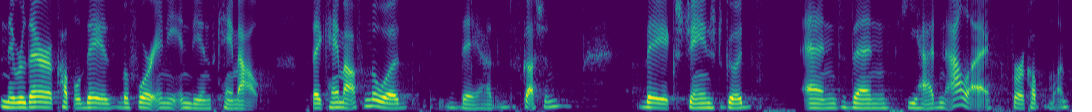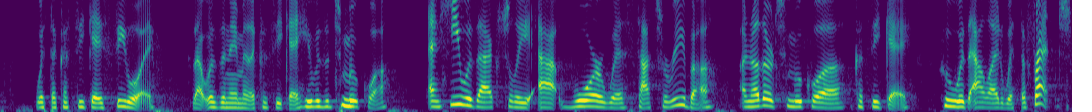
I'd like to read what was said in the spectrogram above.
and they were there a couple days before any Indians came out. They came out from the woods. They had a discussion. They exchanged goods. And then he had an ally for a couple months with the cacique Siloy. That was the name of the cacique. He was a Timucua. And he was actually at war with Saturiba, another Timucua cacique, who was allied with the French.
